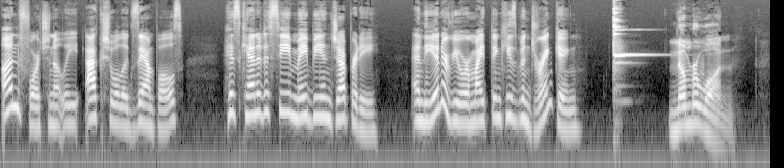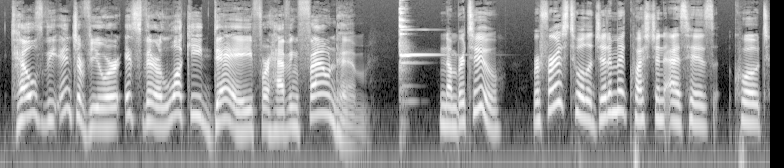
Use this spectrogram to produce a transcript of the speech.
unfortunately actual examples, his candidacy may be in jeopardy, and the interviewer might think he's been drinking. Number one, tells the interviewer it's their lucky day for having found him. Number two, refers to a legitimate question as his, quote,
